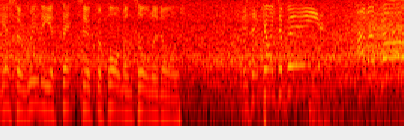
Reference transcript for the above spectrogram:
Yes, a really effective performance all in all. Is it going to be? And a goal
